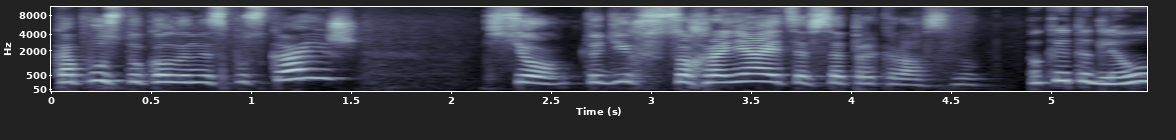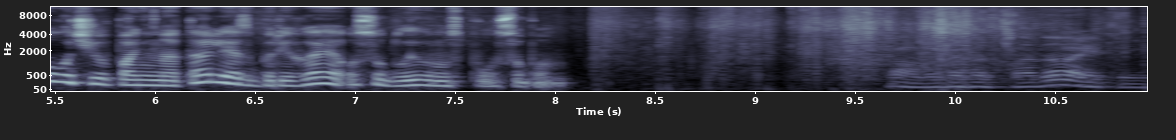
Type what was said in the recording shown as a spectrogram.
Капусту, коли не спускаєш, все, тоді зберігається все прекрасно. Пакети для овочів пані Наталія зберігає особливим способом. А, ви навіть складаєте їх?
